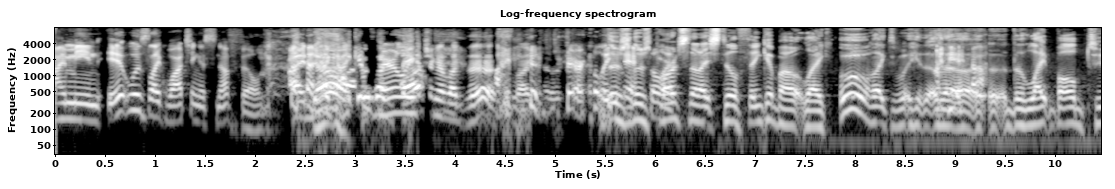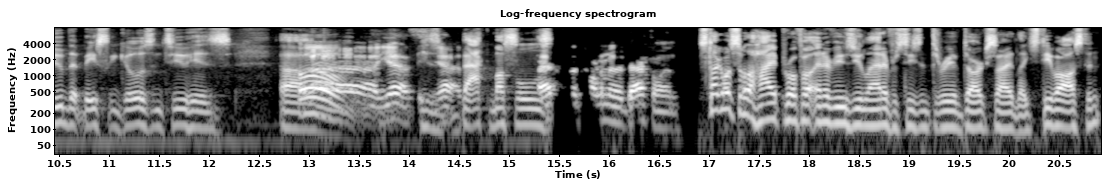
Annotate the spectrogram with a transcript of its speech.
I mean, it was like watching a snuff film. I know. I, I could barely like watching it like this. I like, barely there's there's parts it. that I still think about, like ooh, like the the, yeah. the light bulb tube that basically goes into his. Uh, oh yes, his yes. back muscles. That's the tournament of death one. Let's talk about some of the high profile interviews you landed for season three of Dark Side, like Steve Austin.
